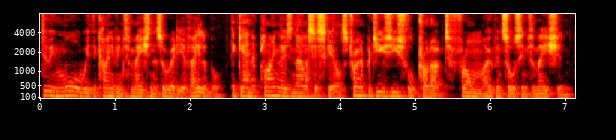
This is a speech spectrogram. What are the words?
doing more with the kind of information that's already available. Again, applying those analysis skills, trying to produce useful product from open source information,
